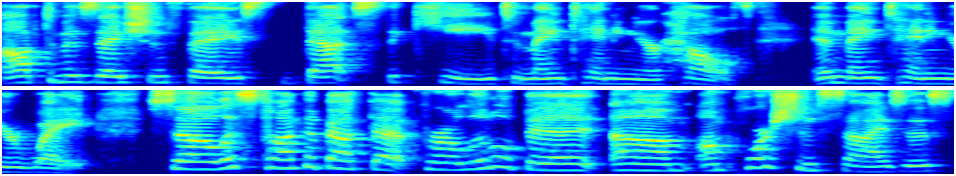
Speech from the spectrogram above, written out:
optimization phase, that's the key to maintaining your health and maintaining your weight. So let's talk about that for a little bit um, on portion sizes.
